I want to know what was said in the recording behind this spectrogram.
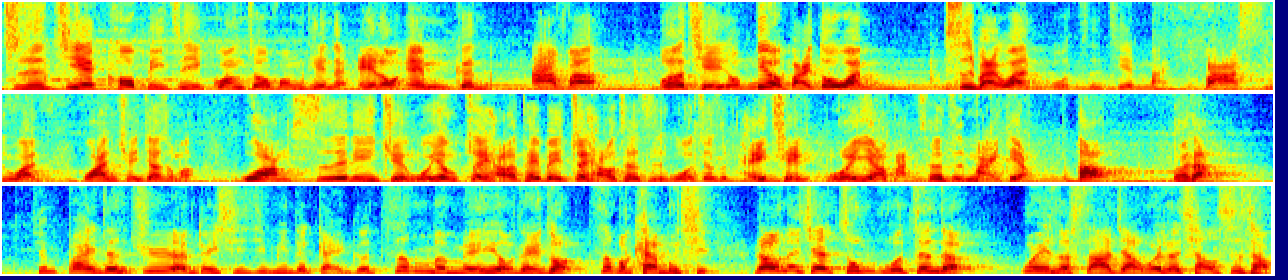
直接 copy 自己广州丰田的 LM 跟 Alpha，，而且用六百多万、四百万，我直接卖八十万，完全叫什么？往死里卷！我用最好的配备、最好的车子，我就是赔钱，我也要把车子卖掉。好，董事长，今拜登居然对习近平的改革这么没有对说，这么看不起，然后那现在中国真的为了杀价、为了抢市场，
